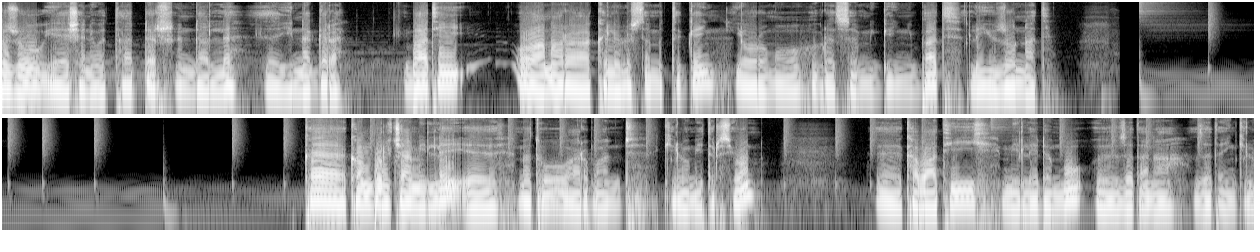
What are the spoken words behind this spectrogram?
ብዙ የሸኔ ወታደር እንዳለ ይነገራል። ባቲ አማራ ክልል ውስጥ የምትገኝ የኦሮሞ ህብረተሰብ የሚገኝባት ልዩ ዞን ናት። ከኮምቦልቻ ሚሌ 141 ኪሎ ሜትር ሲሆን ከባቲ ሚሌ ደግሞ 99 ኪሎ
